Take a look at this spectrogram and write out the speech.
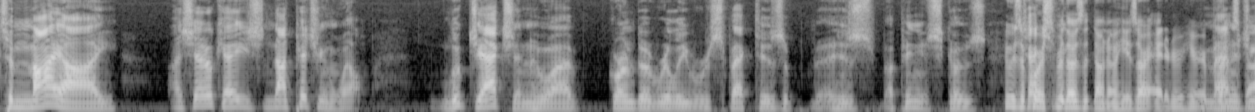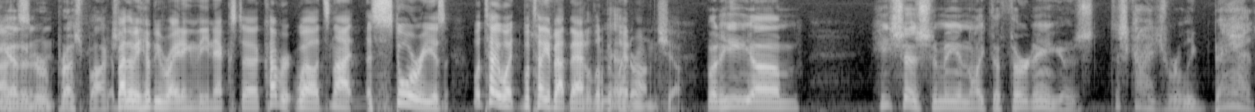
to my eye, I said, okay, he's not pitching well. Luke Jackson, who I've grown to really respect his op- his opinions. Goes Who is, of course, for those that don't know, he is our editor here at managing Press Box, editor and- of Press Box. By the way, he'll be writing the next uh, cover. Well, it's not a story. Is we'll tell you what we'll tell you about that a little bit Yeah. later on in the show. But he um, he says to me in like the third inning, he goes, "This guy's really bad."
